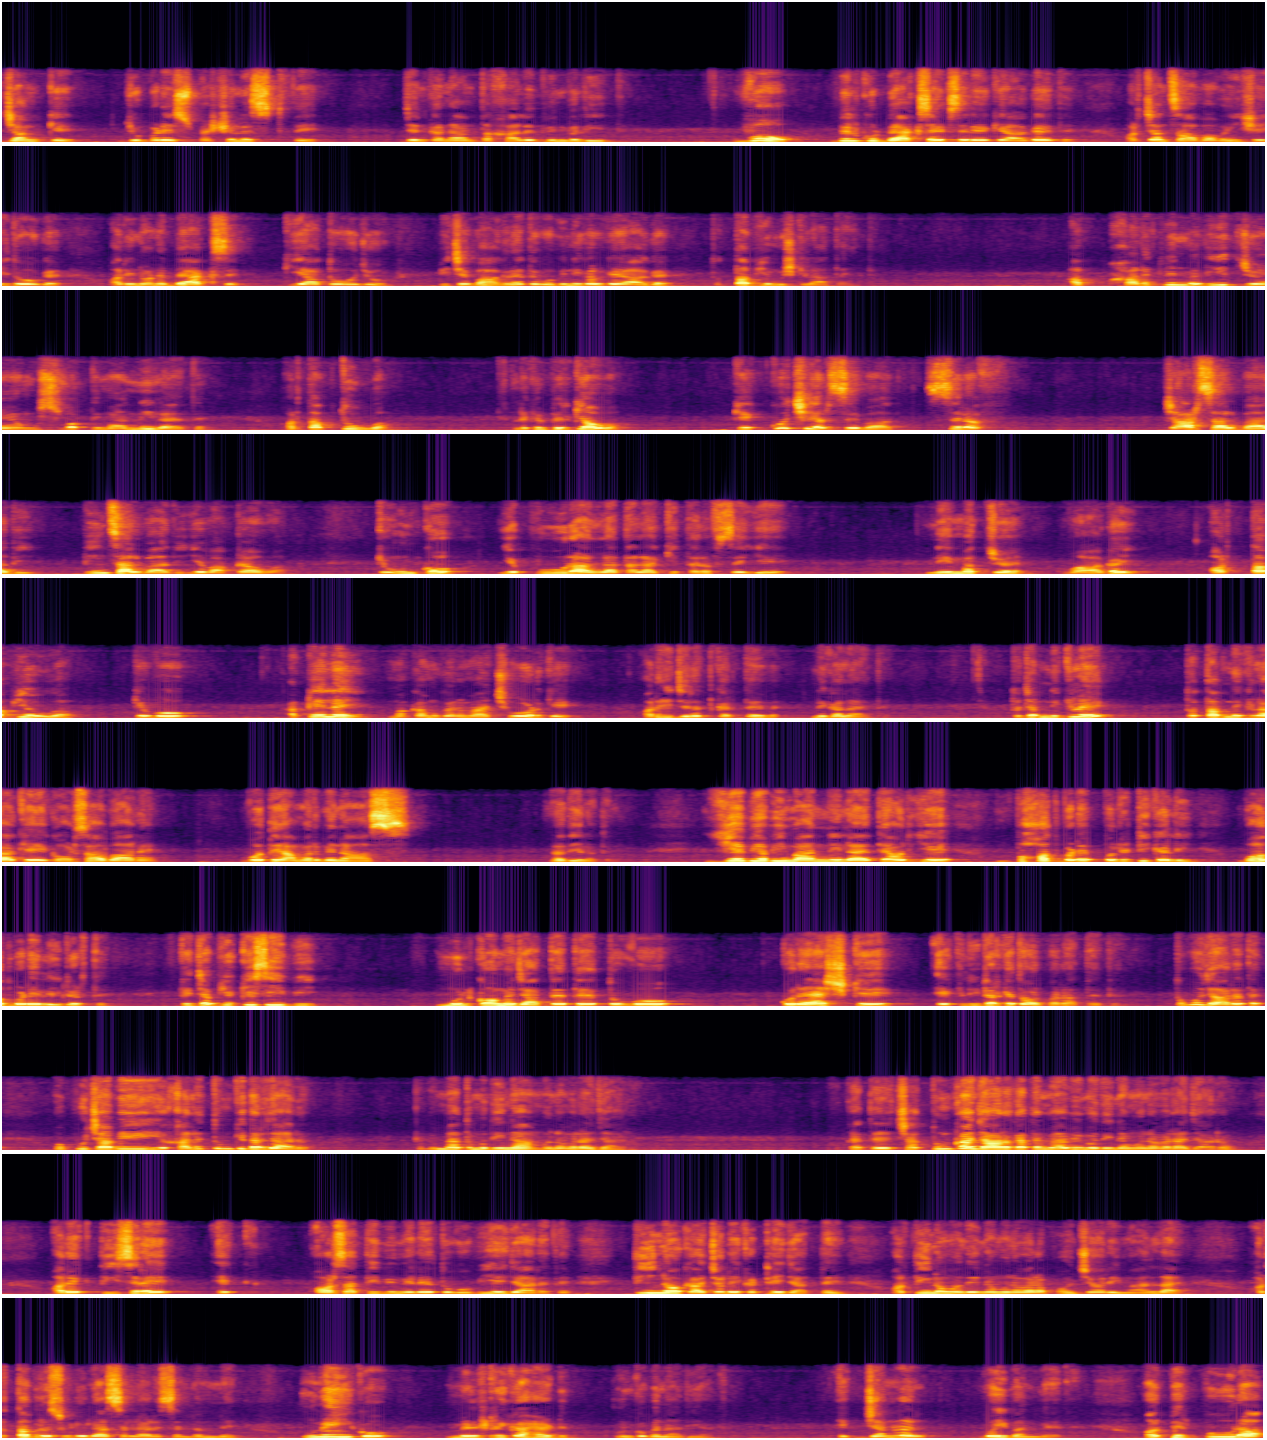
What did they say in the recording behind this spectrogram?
جنگ کے جو بڑے اسپیشلسٹ تھے، جن کا نام تھا خالد بن ولید، وہ بالکل بیک سائڈ سے لے کے آ گئے تھے۔ اور چند صحابہ وہیں شہید ہو گئے۔ اور انہوں نے بیک سے کیا تو وہ جو پیچھے بھاگ رہے تھے وہ بھی نکل کے آ گئے۔ تو تب یہ مشکلات آئی تھیں اب خالد بن ولید جو ہیں، اس وقت ایمان نہیں لائے تھے اور تب تو ہوا۔ لیکن پھر کیا ہوا؟ کہ کچھ ہی عرصے بعد، صرف چار سال بعد ہی، تین سال بعد ہی یہ واقعہ ہوا کہ ان کو یہ پورا اللہ تعالیٰ کی طرف سے یہ نعمت جو ہے، وہ آ گئی۔ اور تب یہ ہوا کہ وہ اکیلے ہی مکہ مکرمہ چھوڑ کے اور ہجرت کرتے ہوئے نکل آئے تھے۔ تو جب نکلے تو تب نکلا کہ ایک اور صاحب آ رہے ہیں۔ وہ تھے امر بن آس رضی اللہ تعالیٰ یہ بھی ابھی مان نہیں لائے تھے اور یہ بہت بڑے پولیٹیکلی بہت بڑے لیڈر تھے کہ جب یہ کسی بھی ملکوں میں جاتے تھے تو وہ قریش کے ایک لیڈر کے طور پر آتے تھے۔ تو وہ جا رہے تھے۔ وہ پوچھا بھی، خالد، تم کدھر جا رہے ہو؟ کہ میں تو مدینہ منورہ جا رہا ہوں۔ کہتے اچھا تم کہاں جا رہے ہو؟ کہتے، میں بھی مدینہ منورہ جا رہا ہوں۔ اور ایک تیسرے، ایک اور ساتھی بھی ملے تو وہ بھی یہی جا رہے تھے۔ تینوں کا چلو اکٹھے ہی جاتے ہیں اور تینوں مدینہ منورہ پہنچے اور ایمان لائے۔ اور تب رسول اللہ صلی اللہ علیہ وسلم نے انہیں کو ملٹری کا ہیڈ ان کو بنا دیا تھا۔ ایک جنرل وہی بن گئے تھے۔ اور پھر پورا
